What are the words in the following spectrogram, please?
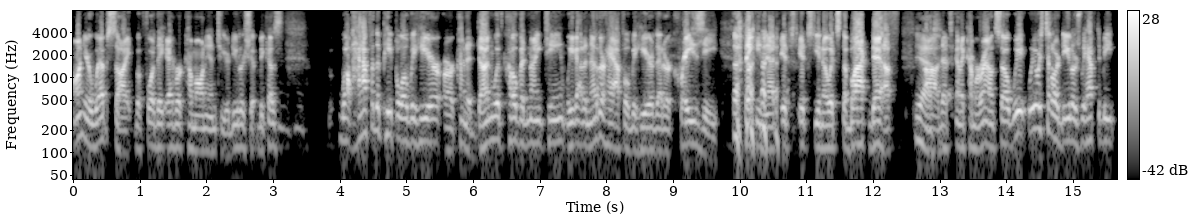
on your website before they ever come on into your dealership because mm-hmm well, half of the people over here are kind of done with COVID nineteen. We got another half over here that are crazy, thinking that it's it's you know it's the Black Death yes. uh, that's going to come around. So we we always tell our dealers we have to be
